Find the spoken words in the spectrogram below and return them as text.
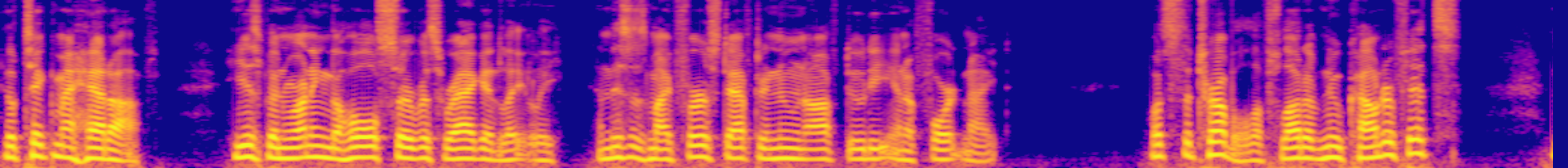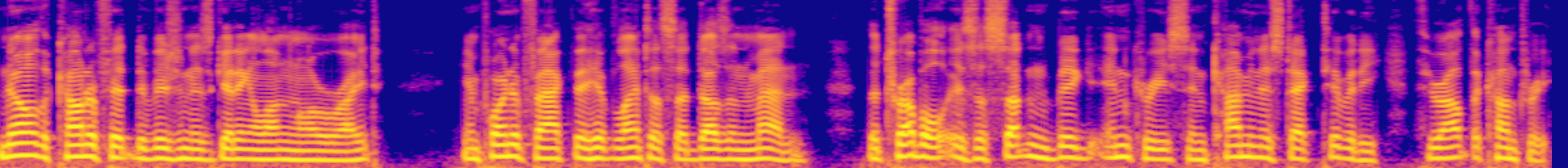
He'll take my head off. He has been running the whole service ragged lately, and this is my first afternoon off duty in a fortnight. What's the trouble? A flood of new counterfeits? No, the counterfeit division is getting along all right. In point of fact, they have lent us a dozen men. The trouble is a sudden big increase in communist activity throughout the country,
